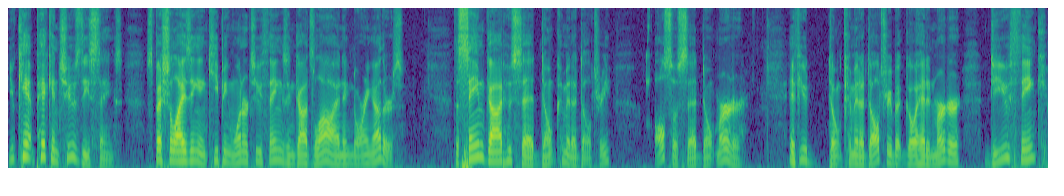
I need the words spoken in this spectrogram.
You can't pick and choose these things, specializing in keeping one or two things in God's law and ignoring others. The same God who said, Don't commit adultery, also said, Don't murder. If you don't commit adultery but go ahead and murder, do you think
